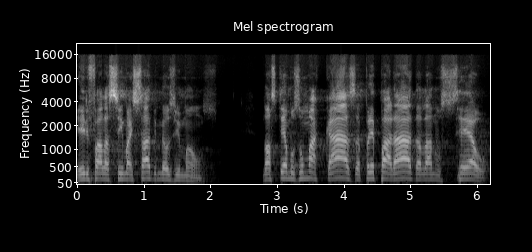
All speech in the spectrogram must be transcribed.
Ele fala assim: Mas sabe, meus irmãos, nós temos uma casa preparada lá no céu,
